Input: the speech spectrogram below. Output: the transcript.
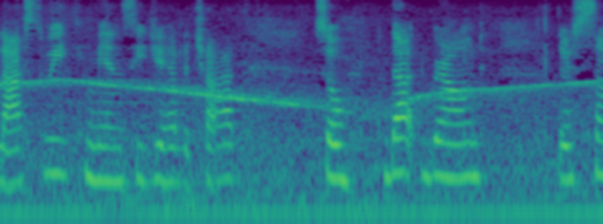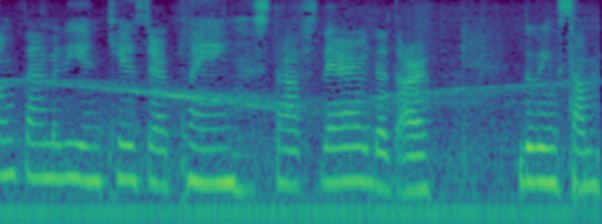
last week. Me and CJ have a chat. So that ground there's some family and kids that are playing stuffs there that are doing some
